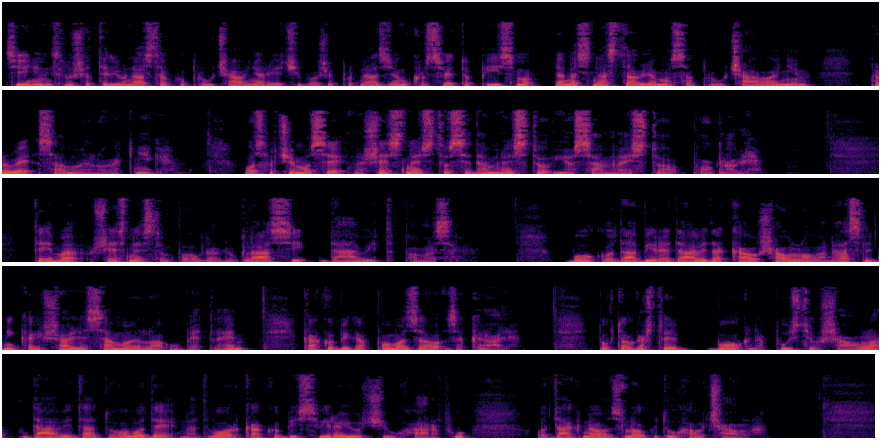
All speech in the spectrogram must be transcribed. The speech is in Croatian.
Cijenjeni slušatelji, u nastavku proučavanja riječi Bože pod nazivom kroz sveto pismo, danas nastavljamo sa proučavanjem prve Samuelove knjige. Osvrćemo se na 16., 17. i 18. poglavlje. Tema 16. poglavlju glasi David pomazan. Bog odabire Davida kao Šaulova nasljednika i šalje Samuela u Betlehem kako bi ga pomazao za kralja. Zbog toga što je Bog napustio Šaula, Davida dovode na dvor kako bi svirajući u harfu odagnao zlog duha od Šaula.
